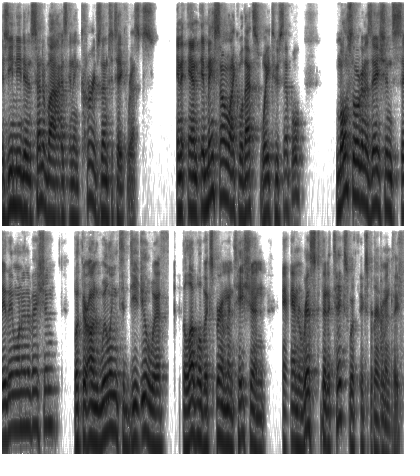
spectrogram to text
is you need to incentivize and encourage them to take risks. And, and it may sound like, well, that's way too simple. Most organizations say they want innovation, but they're unwilling to deal with the level of experimentation and risk that it takes with experimentation.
